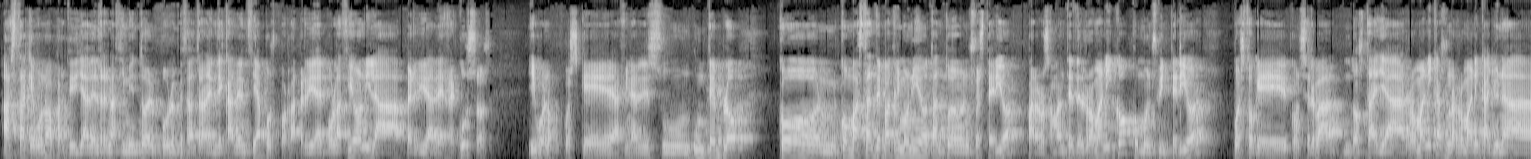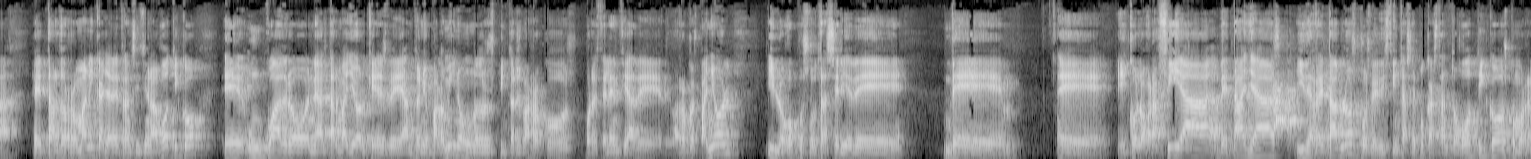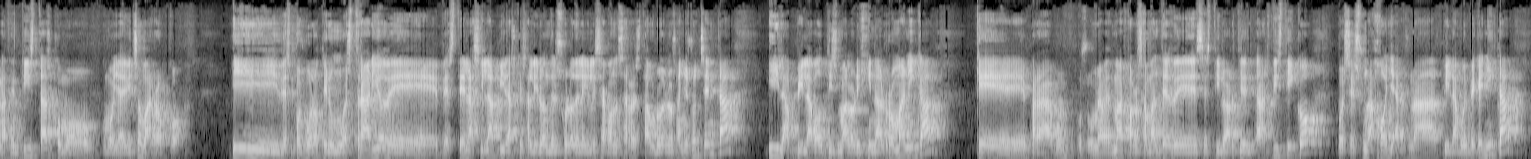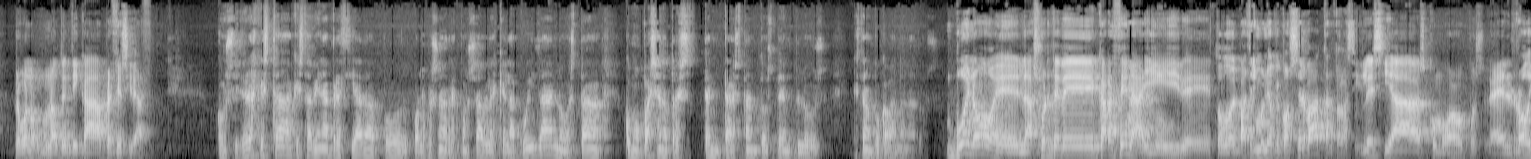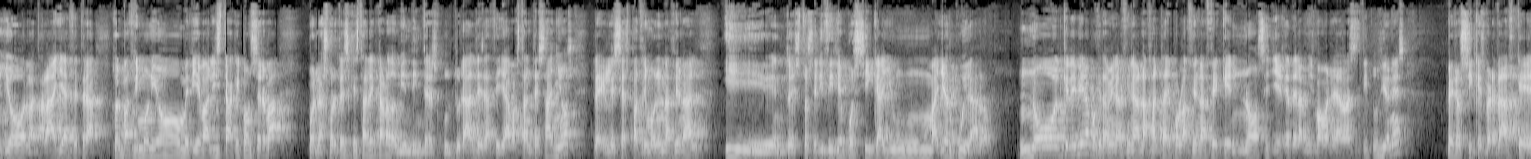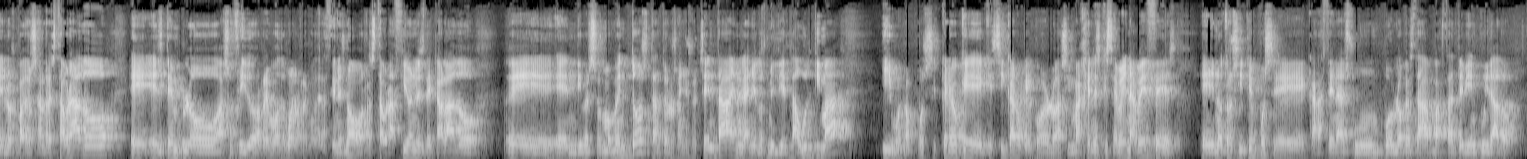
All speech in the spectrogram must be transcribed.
hasta que, bueno, a partir ya del Renacimiento el pueblo empezó a entrar en decadencia pues, por la pérdida de población y la pérdida de recursos. Y bueno, pues que al final es un, templo con, bastante patrimonio tanto en su exterior, para los amantes del románico, como en su interior, puesto que conserva dos tallas románicas, una románica y una eh, tardo-románica, ya de transición al gótico, eh, un cuadro en el altar mayor que es de Antonio Palomino, uno de los pintores barrocos por excelencia de, barroco español, y luego pues otra serie de, eh, iconografía, de tallas y de retablos pues de distintas épocas, tanto góticos como renacentistas, como, como ya he dicho, barroco. Y después, bueno, tiene un muestrario de, estelas y lápidas que salieron del suelo de la iglesia cuando se restauró en los años 80 y la pila bautismal original románica que para, bueno, pues una vez más, para los amantes de ese estilo artístico, pues es una joya, es una pila muy pequeñita, pero bueno, una auténtica preciosidad. ¿Consideras que está, que está bien apreciada por, las personas responsables que la cuidan o está, como pasa en otras tantas, tantos templos, que están un poco abandonados? Bueno, eh, la suerte de Caracena y de todo el patrimonio que conserva, tanto las iglesias como pues, el rollo, la atalaya, etcétera, todo el patrimonio medievalista que conserva, pues la suerte es que está declarado bien de interés cultural desde hace ya bastantes años, la iglesia es patrimonio nacional y en estos edificios pues sí que hay un mayor cuidado. No el que debiera, porque también al final la falta de población hace que no se llegue de la misma manera a las instituciones, pero sí que es verdad que los cuadros se han restaurado, eh, el templo ha sufrido bueno, remodelaciones, no, restauraciones de calado eh, en diversos momentos, tanto en los años 80, en el año 2010 la última, y bueno, pues creo que, sí, claro, que con las imágenes que se ven a veces en otros sitios, pues eh, Caracena es un pueblo que está bastante bien cuidado.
